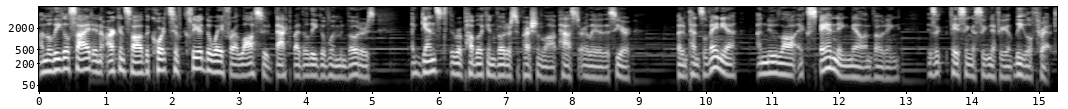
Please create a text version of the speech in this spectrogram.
On the legal side, in Arkansas, the courts have cleared the way for a lawsuit backed by the League of Women Voters against the Republican voter suppression law passed earlier this year. But in Pennsylvania, a new law expanding mail in voting is facing a significant legal threat.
